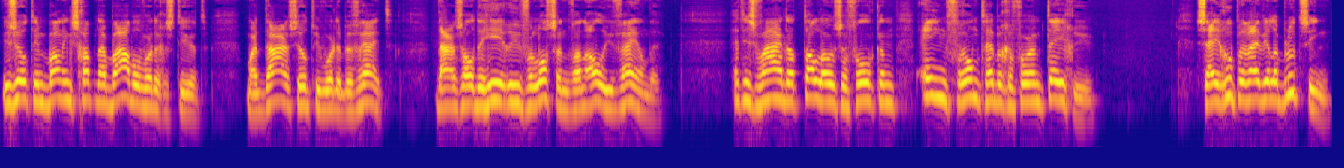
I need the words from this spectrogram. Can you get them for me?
U zult in ballingschap naar Babel worden gestuurd, maar daar zult u worden bevrijd. Daar zal de Heer u verlossen van al uw vijanden. Het is waar dat talloze volken één front hebben gevormd tegen u. Zij roepen: Wij willen bloed zien.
